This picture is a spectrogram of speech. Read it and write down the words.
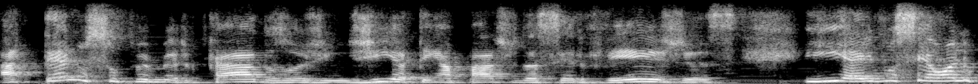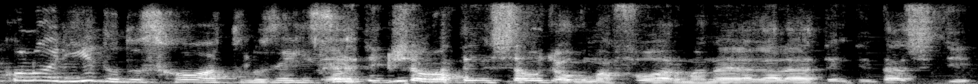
até nos supermercados hoje em dia tem a parte das cervejas, e aí você olha o colorido dos rótulos, eles é, são... Tem que chamar atenção de alguma forma, né? A galera tem que tentar se, de,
